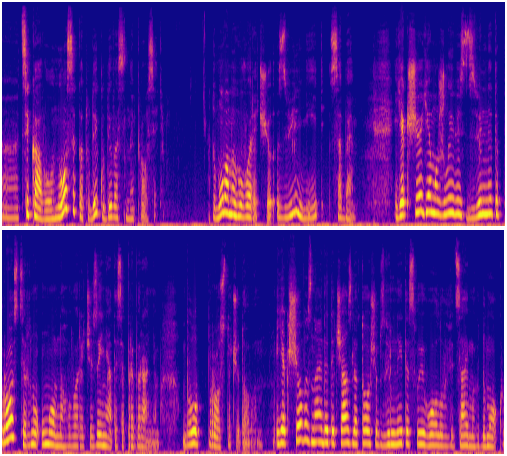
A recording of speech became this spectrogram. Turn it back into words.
е, цікавого носика туди, куди вас не просять. Тому вам і говорять, що звільніть себе. Якщо є можливість звільнити простір, ну, умовно говорячи, зайнятися прибиранням, було б просто чудово. Якщо ви знайдете час для того, щоб звільнити свою голову від займих думок,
